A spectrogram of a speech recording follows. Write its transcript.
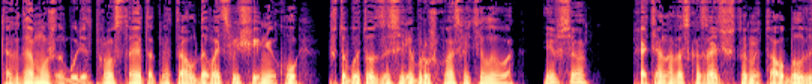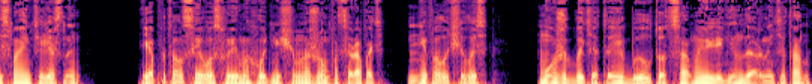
Тогда можно будет просто этот металл давать священнику, чтобы тот за серебрушку осветил его, и все. Хотя надо сказать, что металл был весьма интересный. Я пытался его своим охотничьим ножом поцарапать. Не получилось. Может быть, это и был тот самый легендарный Титан.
